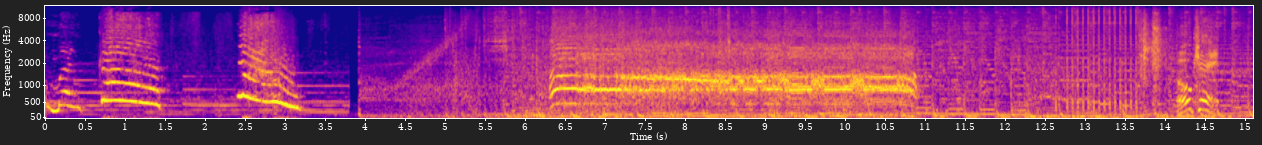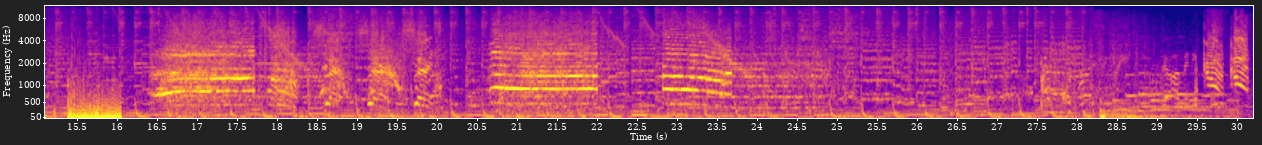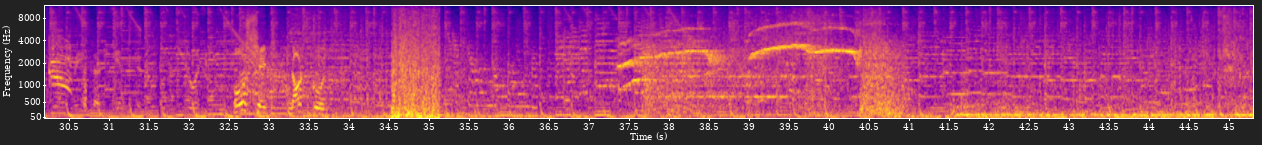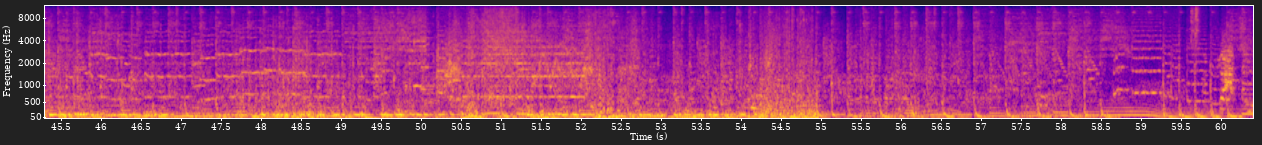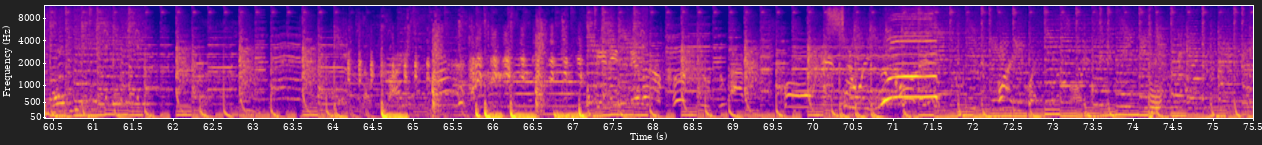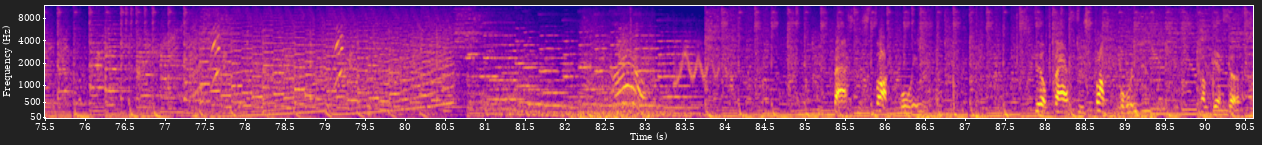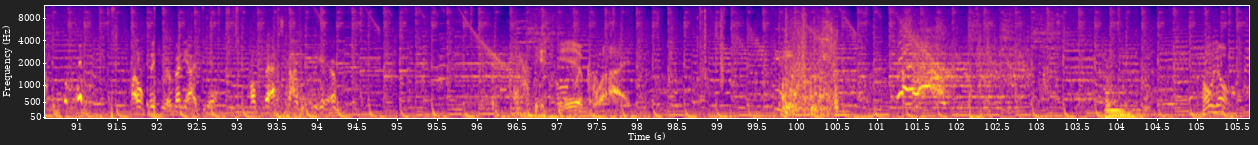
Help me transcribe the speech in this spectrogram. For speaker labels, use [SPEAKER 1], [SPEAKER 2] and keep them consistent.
[SPEAKER 1] Oh my god! Wow!
[SPEAKER 2] Okay. Oh shit, not good.
[SPEAKER 3] Fast as fuck, boy. Still fast as fuck, boy. Come get some. I don't think you have any idea how fast I really am. yeah, boy.
[SPEAKER 2] Oh no.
